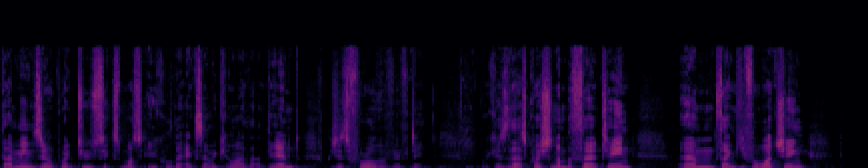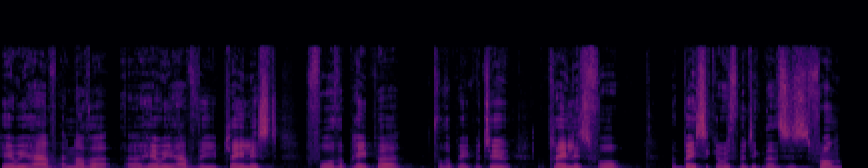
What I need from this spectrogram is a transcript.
that means 0.26 must equal the x that we come out at the end, which is 4 over 15. Okay, so that's question number 13. Um, thank you for watching. Here we have another, uh, here we have the playlist for the paper, for the paper two, a playlist for the basic arithmetic that this is from.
